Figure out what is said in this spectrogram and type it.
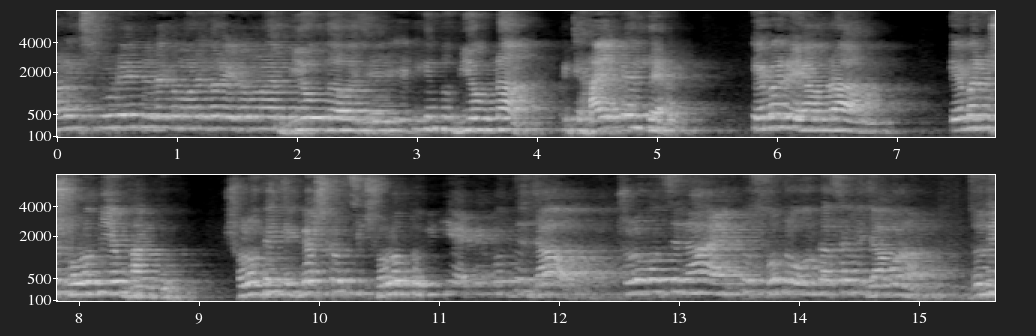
অনেক স্টুডেন্ট এটাকে মনে করে, এটা মনে হয় বিয়োগ দেওয়া হয়েছে। এটি কিন্তু বিয়োগ না, এটি হাইপেন দেয়া। এবারে আমরা, এবারে ষোলো দিয়ে ভাগ দেবো ষোলোকে জিজ্ঞাসা করছি, ষোলো তুমি কি একের মধ্যে যাও? ষোলো বলছে, না, এক তো ছোট, ওর কাছে আমি যাব না। যদি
